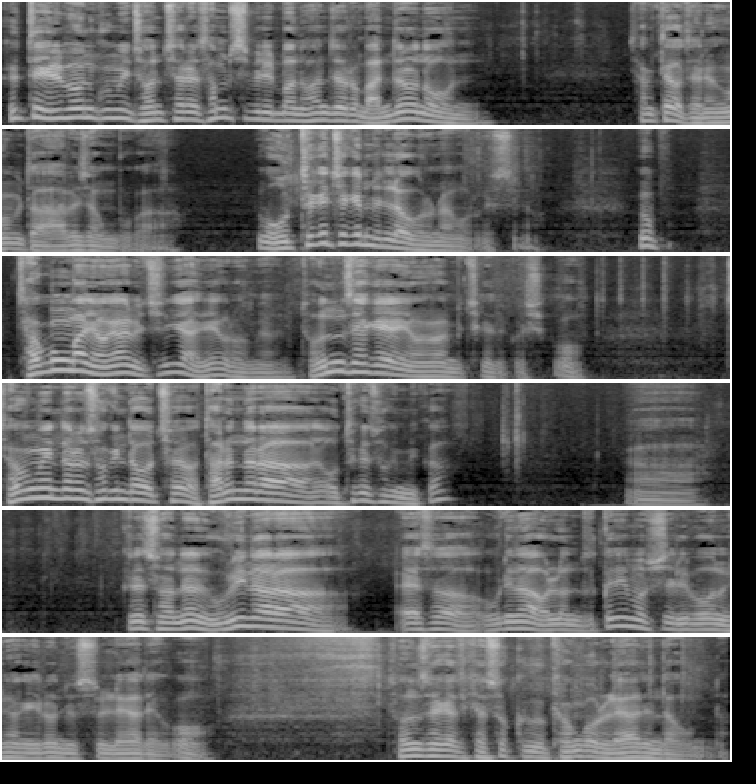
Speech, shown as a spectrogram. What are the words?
그때 일본 국민 전체를 31번 환자로 만들어 놓은 상태가 되는 겁니다. 아베 정부가. 어떻게 책임지려고 그러나 모르겠어요. 그 자국만 영향을 미치는 게 아니에요, 그러면. 전 세계에 영향을 미치게 될 것이고. 자국민들은 속인다고 쳐요. 다른 나라 어떻게 속입니까? 아. 그래서 저는 우리나라 에서, 우리나라 언론도 끊임없이 일본을 향해 이런 뉴스를 내야 되고, 전 세계에서 계속 그 경고를 내야 된다고 봅니다.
